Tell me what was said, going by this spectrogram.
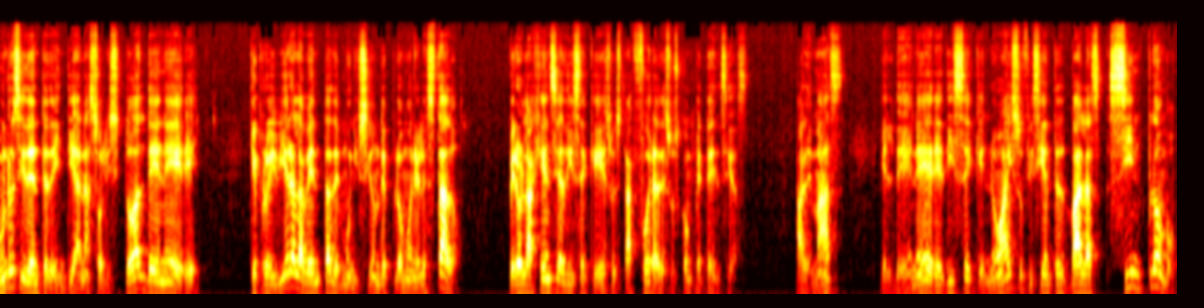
Un residente de Indiana solicitó al DNR que prohibiera la venta de munición de plomo en el estado, pero la agencia dice que eso está fuera de sus competencias. Además, el DNR dice que no hay suficientes balas sin plomo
